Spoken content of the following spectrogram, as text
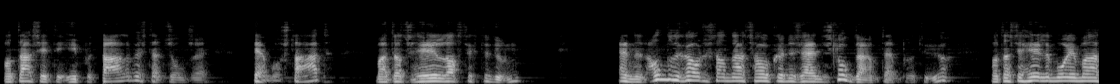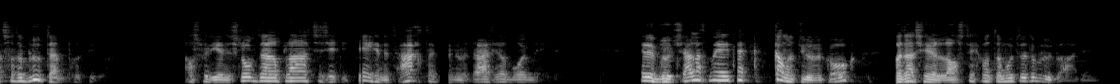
want daar zit de hypothalamus, dat is onze thermostaat. Maar dat is heel lastig te doen. En een andere gouden standaard zou kunnen zijn de slokdarmtemperatuur, want dat is de hele mooie maat van de bloedtemperatuur. Als we die in de slokdarm plaatsen, zit die tegen het hart en kunnen we het daar heel mooi meten. In het bloed zelf meten kan natuurlijk ook, maar dat is heel lastig, want dan moeten we de bloedwaarde in.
